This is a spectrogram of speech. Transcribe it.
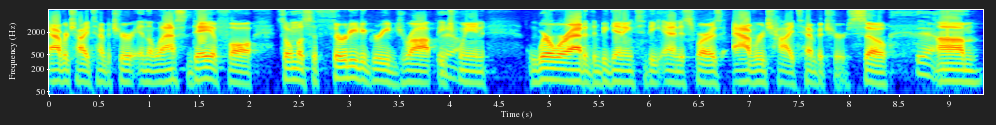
average high temperature in the last day of fall. It's almost a 30 degree drop Yeah. between where we're at at the beginning to the end as far as average high temperatures. So, Yeah. um,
